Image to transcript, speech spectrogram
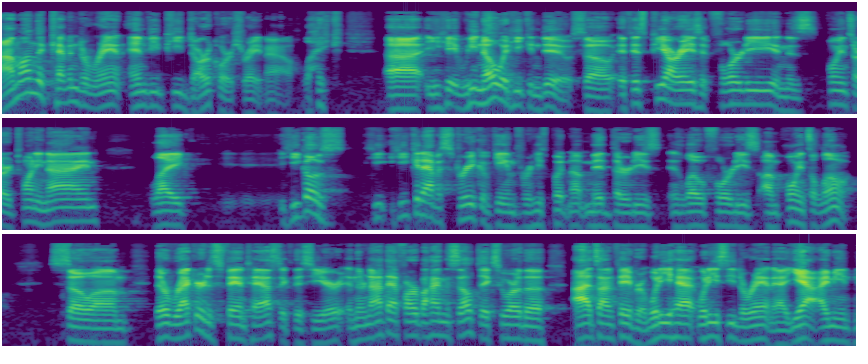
I'm on the Kevin Durant MVP dark horse right now. Like uh, he, we know what he can do. So if his PRA is at 40 and his points are 29, like he goes, he he could have a streak of games where he's putting up mid 30s and low 40s on points alone. So um, their record is fantastic this year, and they're not that far behind the Celtics, who are the odds-on favorite. What do you have? What do you see Durant at? Yeah, I mean,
